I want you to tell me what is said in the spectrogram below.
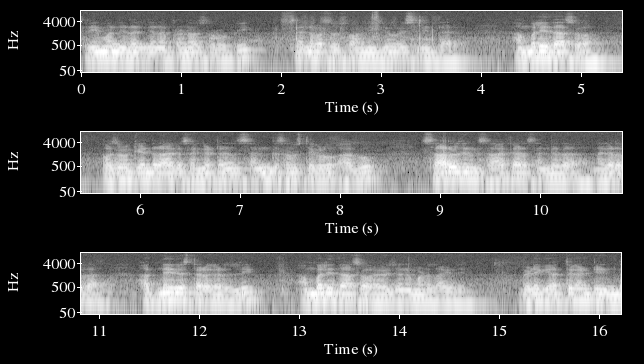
ಶ್ರೀಮನ್ ನಿರಂಜನ ಪ್ರಣವ ಸ್ವರೂಪಿ ಚನ್ನಬಸವ ಸ್ವಾಮೀಜಿ ವಹಿಸಲಿದ್ದಾರೆ. ಅಂಬಲಿ ದಾಸೋಹ ಬಸವ ಕೇಂದ್ರ ಹಾಗೂ ಸಂಘಟನೆ ಸಂಘ ಸಂಸ್ಥೆಗಳು ಹಾಗೂ ಸಾರ್ವಜನಿಕ ಸಹಕಾರ ಸಂಘದ ನಗರದ ಹದಿನೈದು ಸ್ಥಳಗಳಲ್ಲಿ ಅಂಬಲಿ ದಾಸೋಹ ಆಯೋಜನೆ ಮಾಡಲಾಗಿದೆ. ಬೆಳಗ್ಗೆ ಹತ್ತು ಗಂಟೆಯಿಂದ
